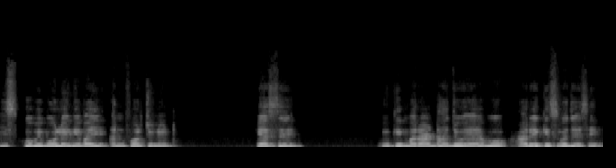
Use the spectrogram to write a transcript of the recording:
इसको भी बोलेंगे भाई अनफॉर्चुनेट कैसे? क्योंकि मराठा जो है, वो हारे किस वजह से,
